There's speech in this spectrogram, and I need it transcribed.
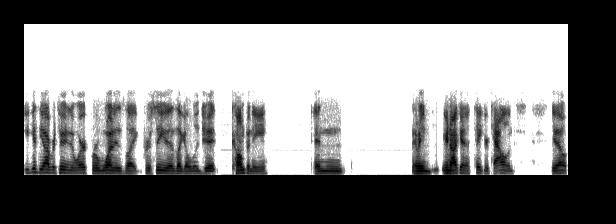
you get the opportunity to work for what is like perceived as like a legit company, and I mean, you're not gonna take your talents, you know,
